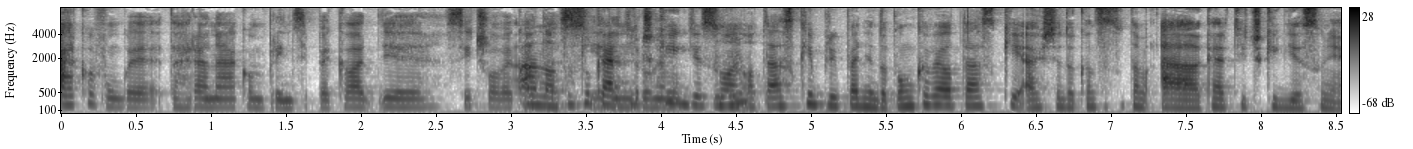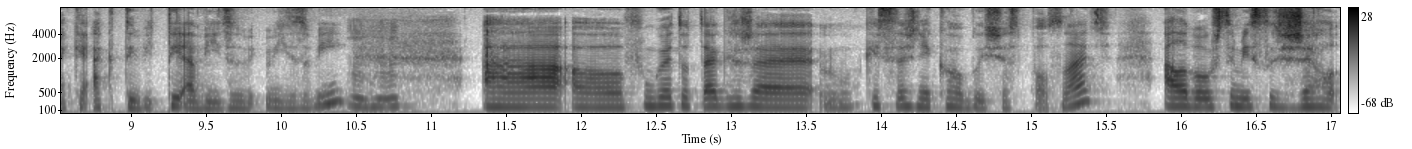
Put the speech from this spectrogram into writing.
Ako funguje tá hra, na akom princípe? Kladie si človek Áno, to sú kartičky, kde sú len mm-hmm. otázky, prípadne doplnkové otázky a ešte dokonca sú tam a, kartičky, kde sú nejaké aktivity a výzvy. výzvy. Mm-hmm. A uh, funguje to tak, že keď chceš niekoho bližšie spoznať, alebo už si myslíš, že ho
